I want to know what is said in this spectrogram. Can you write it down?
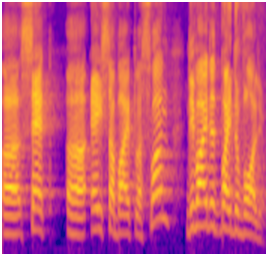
uh, set uh, A sub i plus 1 divided by the volume.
